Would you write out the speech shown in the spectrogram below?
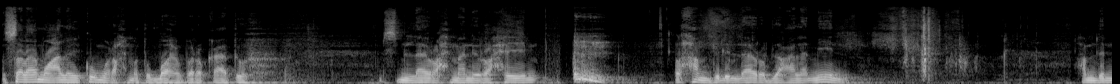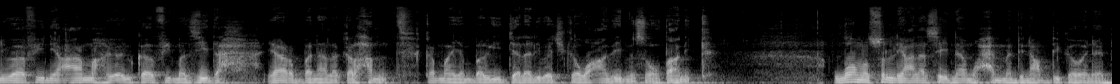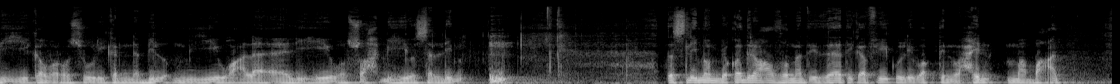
Assalamualaikum warahmatullahi wabarakatuh. Bismillahirrahmanirrahim. Alhamdulillah rabbil alamin. Hamdan yuafi ni'amah wa yukafi mazidah. Ya Rabbana lakal hamd kama yanbaghi jalali wajhika wa 'azimi sultanik. Allahumma salli ala sayyidina Muhammadin abdika wa nabiyyika wa rasulika nabil ummi wa ala biqadri azamati dzatika fi kulli waqtin wa hin ma ba'd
